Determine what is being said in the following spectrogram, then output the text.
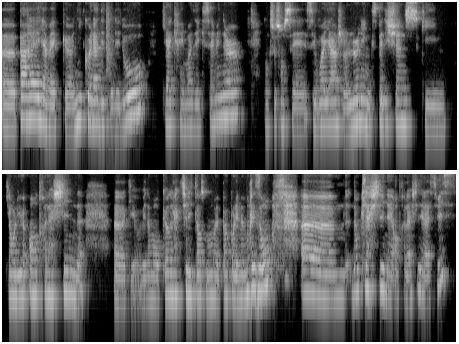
Pareil avec Nicolas de Toledo qui a créé Mosaic Seminar. Donc ce sont ces, voyages Learning Expeditions qui qui ont lieu entre la Chine, euh, qui est évidemment au cœur de l'actualité en ce moment, mais pas pour les mêmes raisons. Euh, donc la Chine est entre la Chine et la Suisse.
